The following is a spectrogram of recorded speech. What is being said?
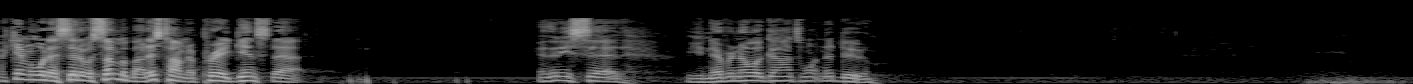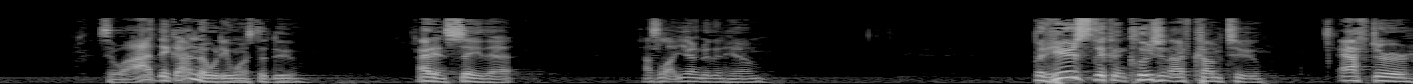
I can't remember what I said. It was something about it's time to pray against that. And then he said, you never know what God's wanting to do. I said, Well, I think I know what he wants to do. I didn't say that. I was a lot younger than him. But here's the conclusion I've come to after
